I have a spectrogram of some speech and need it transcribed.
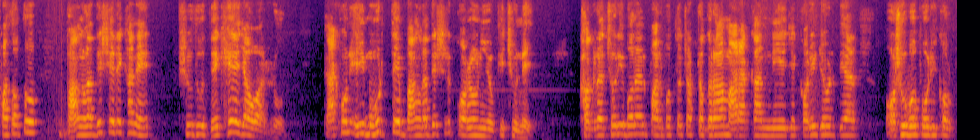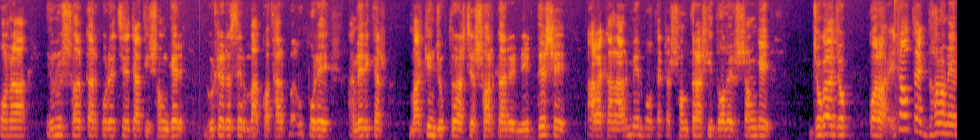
আপাতত বাংলাদেশের এখানে শুধু দেখে যাওয়ার রোল এখন এই মুহূর্তে বাংলাদেশের করণীয় কিছু নেই। খাগড়াছড়ি বলেন, পার্বত্য চট্টগ্রাম, আরাকান নিয়ে যে করিডোর দেওয়ার অশুভ পরিকল্পনা ইউনুস সরকার করেছে জাতিসংঘের গুটেরসের কথার উপরে আমেরিকার মার্কিন যুক্তরাষ্ট্রের সরকারের নির্দেশে আরাকান আর্মির মতো একটা সন্ত্রাসী দলের সঙ্গে যোগাযোগ করা। এটাও তো এক ধরনের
